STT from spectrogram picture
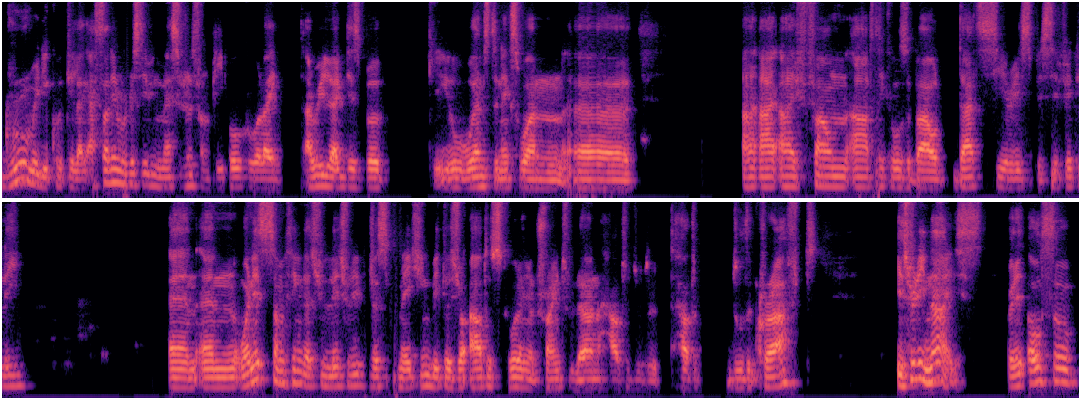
grew really quickly. Like I started receiving messages from people who were like, "I really like this book. When's the next one?" Uh, I, I found articles about that series specifically. And and when it's something that you're literally just making because you're out of school and you're trying to learn how to do the how to do the craft, it's really nice but it also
